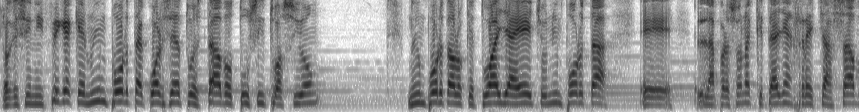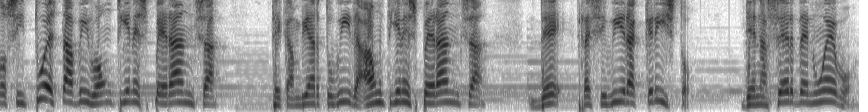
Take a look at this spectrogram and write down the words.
Lo que significa que no importa cuál sea tu estado, tu situación, no importa lo que tú hayas hecho, no importa eh, la persona que te hayan rechazado, si tú estás vivo, aún tienes esperanza de cambiar tu vida, aún tienes esperanza de recibir a Cristo, de nacer de nuevo,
